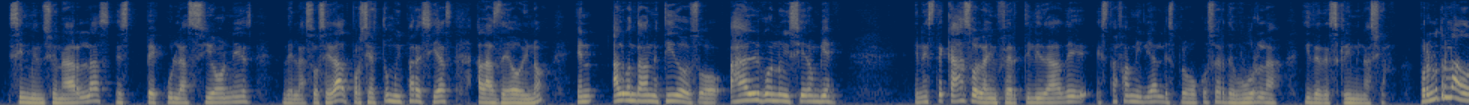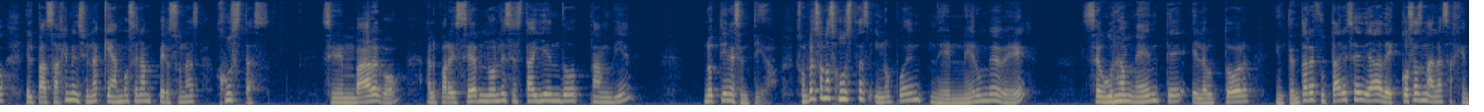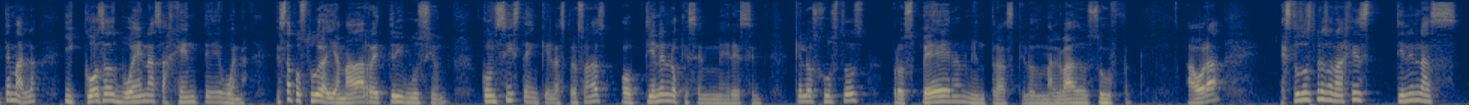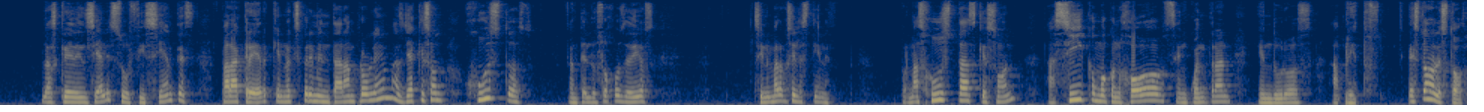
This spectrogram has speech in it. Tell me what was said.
sin mencionar las especulaciones de la sociedad, por cierto, muy parecidas a las de hoy, ¿no? En algo andaban metidos o algo no hicieron bien. En este caso, la infertilidad de esta familia les provocó ser de burla y de discriminación. Por el otro lado, el pasaje menciona que ambos eran personas justas. Sin embargo, al parecer no les está yendo tan bien. No tiene sentido. Son personas justas y no pueden tener un bebé. Seguramente el autor intenta refutar esa idea de cosas malas a gente mala y cosas buenas a gente buena. Esta postura llamada retribución consiste en que las personas obtienen lo que se merecen, que los justos prosperan mientras que los malvados sufren. Ahora, estos dos personajes tienen las, las credenciales suficientes para creer que no experimentarán problemas, ya que son justos ante los ojos de Dios. Sin embargo, sí las tienen. Por más justas que son, así como con Job se encuentran en duros aprietos. Esto no es todo.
